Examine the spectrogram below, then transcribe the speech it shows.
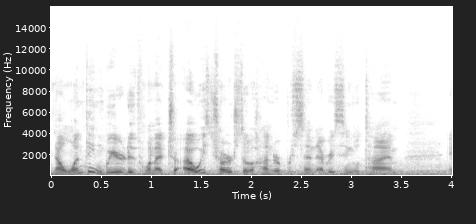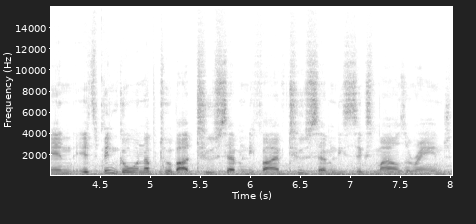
Now, one thing weird is when I, I always charge to 100% every single time, and it's been going up to about 275, 276 miles of range.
